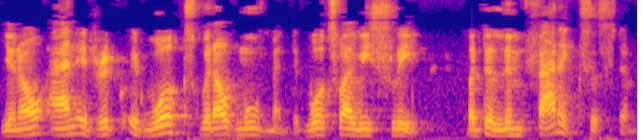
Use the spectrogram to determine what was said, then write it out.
you know, and it, it works without movement. It works while we sleep. But the lymphatic system,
